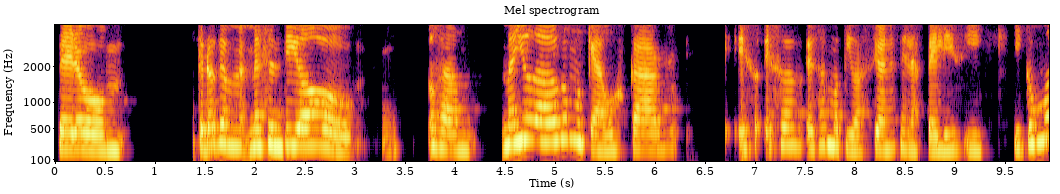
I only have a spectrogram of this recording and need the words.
Pero mm, creo que me, he sentido, o sea, me ha ayudado como que a buscar eso, esas, motivaciones en las pelis y, y cómo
